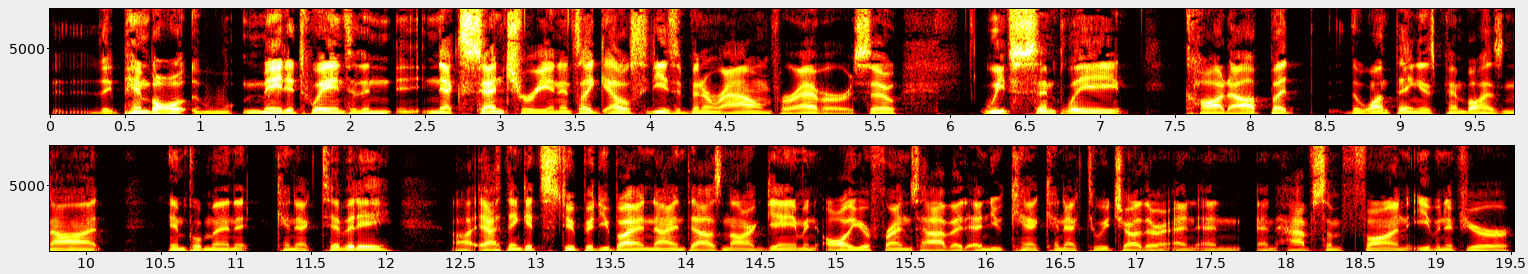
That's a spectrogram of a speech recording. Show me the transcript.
the, the pinball made its way into the next century and it's like LCDs have been around forever. So we've simply caught up. But the one thing is pinball has not implemented connectivity. Uh, I think it's stupid. You buy a nine thousand dollar game and all your friends have it, and you can't connect to each other and and and have some fun, even if you're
